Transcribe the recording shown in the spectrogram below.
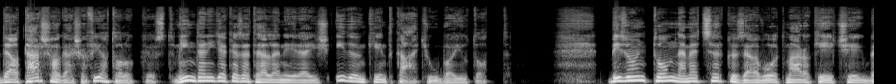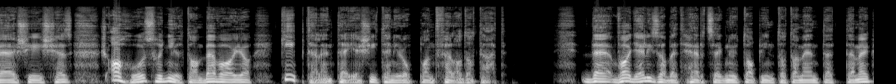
De a társalgás a fiatalok közt minden igyekezet ellenére is időnként kátyúba jutott. Bizony Tom nem egyszer közel volt már a kétségbeeséshez, s ahhoz, hogy nyíltan bevallja, képtelen teljesíteni roppant feladatát. De vagy Elizabeth hercegnő tapintata mentette meg,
